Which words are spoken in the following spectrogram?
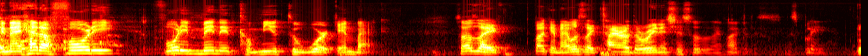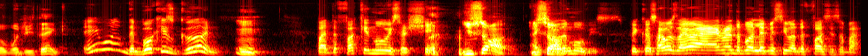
and I had a 40, 40 minute commute to work and back. So I was like, fucking. I was like tired of the rating shit. So I was like, fuck it, let's, let's play. But what do you think? Hey, well, the book is good, Mm. but the fucking movies are shit. You saw it. You I saw, saw the it. movies because I was like, "Ah, I read the book. Let me see what the fuss is about.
